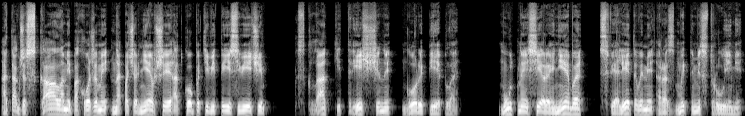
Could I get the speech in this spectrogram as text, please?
а также скалами, похожими на почерневшие от копоти витые свечи, складки, трещины, горы пепла. Мутное серое небо с фиолетовыми размытыми струями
